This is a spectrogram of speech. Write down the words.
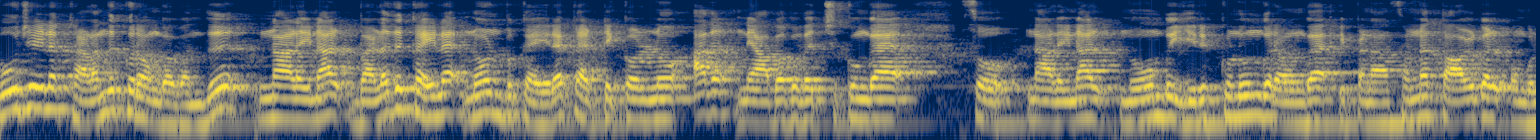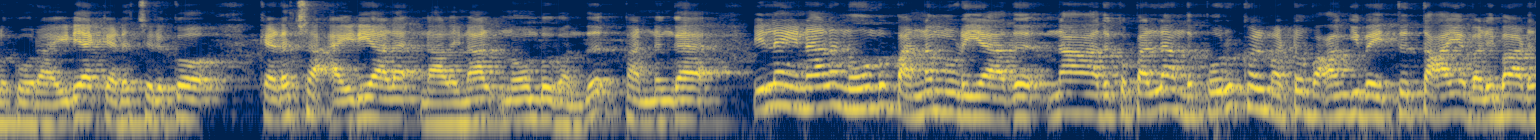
பூஜையில் கலந்துக்கிறவங்க வந்து நாளை நாள் வலது கையில் நோன்பு கயிறை கட்டிக்கொள்ளணும். அதை ஞாபகம் வச்சுக்கோங்க. ஸோ நாளை நாள் நோன்பு இருக்கணுங்கிறவங்க இப்போ நான் சொன்ன தாள்கள் உங்களுக்கு ஒரு ஐடியா கிடைச்சிருக்கோ. கிடைச்ச ஐடியாவில் நாளை நாள் நோன்பு வந்து பண்ணுங்க. இல்லை என்னால் நோன்பு பண்ண முடியாது. நான் அதுக்கு பல்ல அந்த பொருட்கள் மட்டும் வாங்கி வைத்து தாயை வழிபாடு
